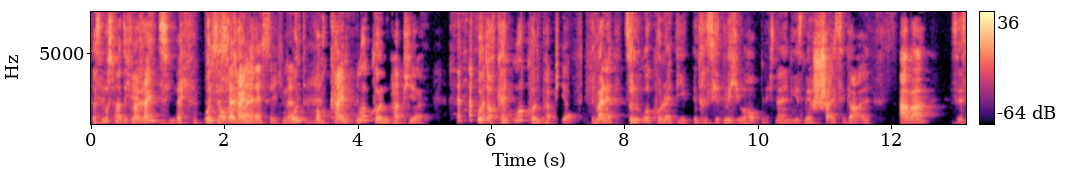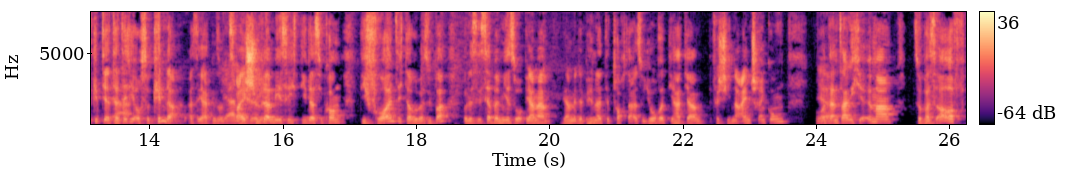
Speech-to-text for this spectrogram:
Das muss man sich okay, mal reinziehen. Und auch, halt keine, lässig, ne? und auch kein Urkundenpapier. Und auch kein Urkundenpapier. Ich meine, so eine Urkunde, die interessiert mich überhaupt nicht. Ne? Die ist mir scheißegal. Aber es gibt ja, ja, tatsächlich auch so Kinder. Also sie hatten so ja, zwei natürlich. Schülermäßig, die das bekommen. Die freuen sich darüber super. Und es ist ja bei mir so. Wir haben ja, wir haben ja eine behinderte Tochter, also Jorit, die hat ja verschiedene Einschränkungen. Ja. Und dann sage ich ihr immer, so pass auf,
